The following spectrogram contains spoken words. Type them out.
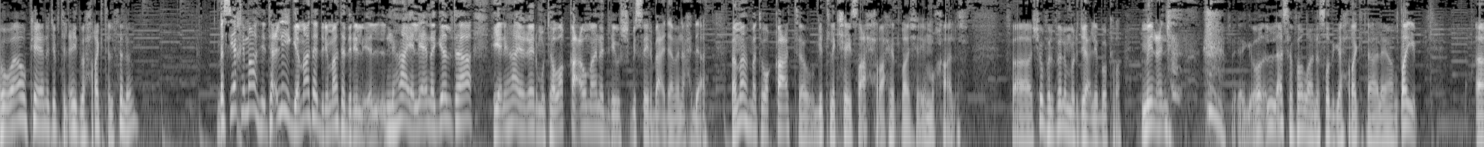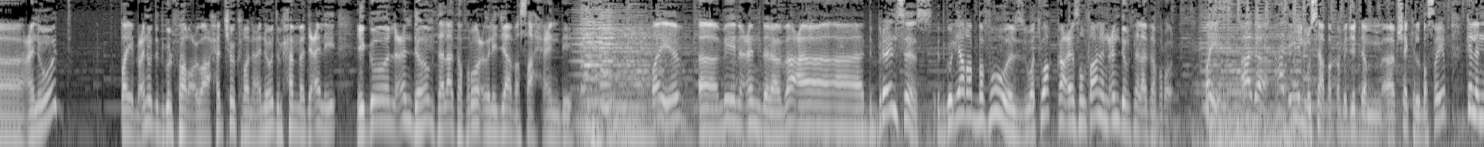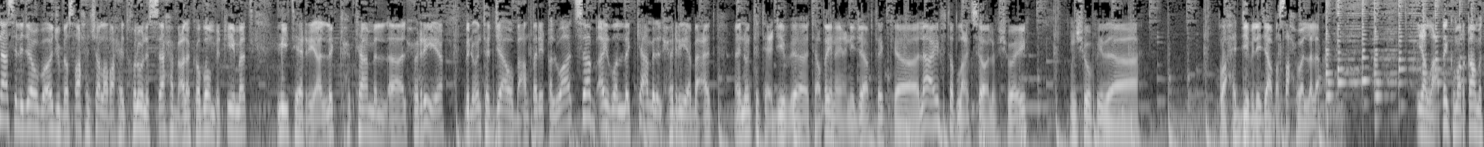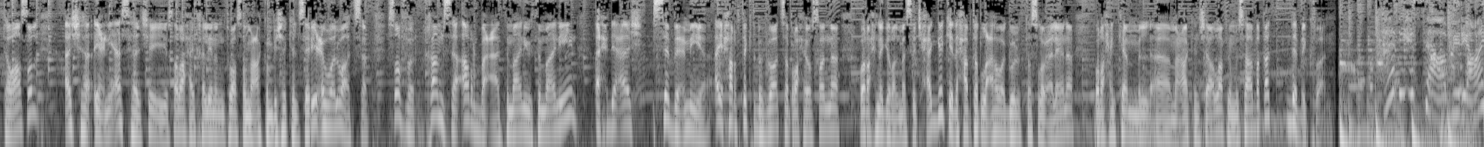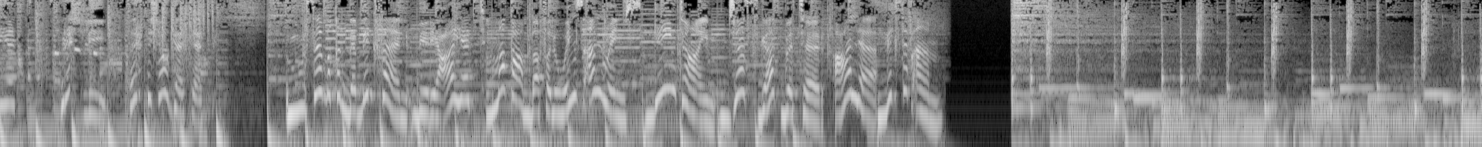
هو okay أنا جبت العيد وحرقت الفيلم. بس يا أخي ما في تعليقة ما تدري ما تدري النهاية اللي أنا قلتها هي نهاية غير متوقعة وما ندري وش بيصير بعدها من أحداث. فمهما توقعت وقلت لك شيء صح راح يطلع شيء مخالف. فشوف الفيلم وارجع لي بكرة. مين عند للأسف والله أنا صدق أحرقتها الأيام. طيب آه عنود. طيب عنود تقول فرع واحد. شكرا عنود. محمد علي يقول عندهم ثلاثة فروع والإجابة صح عندي. طيب آه مين عندنا بعد برنسس؟ تقول يا رب أفوز وأتوقع يا سلطان إن عندهم ثلاثة فروع. طيب هذا هذه المسابقة بجدة آه، بشكل بسيط. كل الناس اللي جاوبوا أجوبة صح إن شاء الله راح يدخلون السحب على كوبون بقيمة 200 ريال. لك كامل آه، الحرية بأنه أنت تجاوب عن طريق الواتساب أيضا لك كامل الحرية بعد أنه أنت تعجيب تعطينا يعني إجابتك لايف تطلع تسولف شوي ونشوف إذا راح تجيب الإجابة صح ولا لا. يلا أعطيكم أرقام التواصل. أشه يعني أسهل شيء صراحة يخلينا نتواصل معكم بشكل سريع هو الواتساب. صفر خمسة أربعة ثمانية وثمانين أحد عشر سبعمية. أي حرف تكتبه في الواتساب راح يوصلنا وراح نقرأ ال message حقك. إذا حاب تطلع هوا قول اتصلوا علينا وراح نكمل آه، معاك إن شاء الله في مسابقة ذا بيج فان هذه الساعة برعاية Freshly فرفش أوقاتك مسابقة The Big Fan برعاية مطعم Buffalo Wings and Rings game time just got better على Mix FM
